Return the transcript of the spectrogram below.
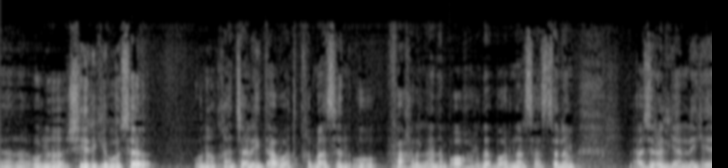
e, uni sherigi bo'lsa uni qanchalik da'vat qilmasin u faxrlanib oxirida bor narsasidan ham ajralganligi.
